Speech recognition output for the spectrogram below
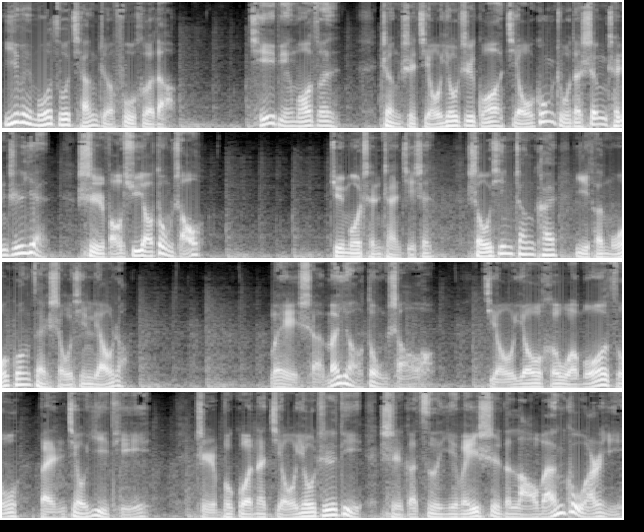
一位魔族强者附和道：“启禀魔尊，正是九幽之国九公主的生辰之宴，是否需要动手？”君魔臣站起身，手心张开，一团魔光在手心缭绕。为什么要动手？九幽和我魔族本就一体，只不过那九幽之地是个自以为是的老顽固而已。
